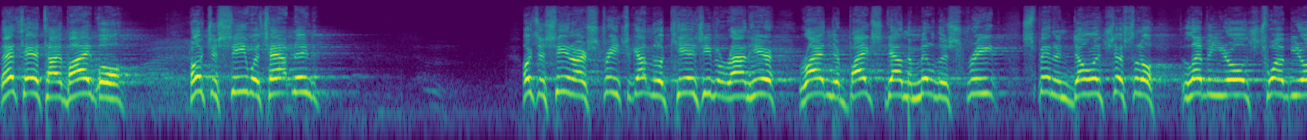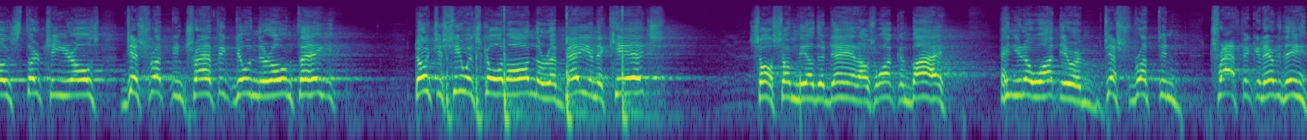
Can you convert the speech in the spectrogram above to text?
That's anti Bible. Don't you see what's happening? Don't you see in our streets, you got little kids even around here riding their bikes down the middle of the street, spinning donuts, just little 11 year olds, 12 year olds, 13 year olds, disrupting traffic, doing their own thing. Don't you see what's going on? The rebellion of kids. Saw some the other day and I was walking by, and you know what? They were disrupting traffic and everything.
